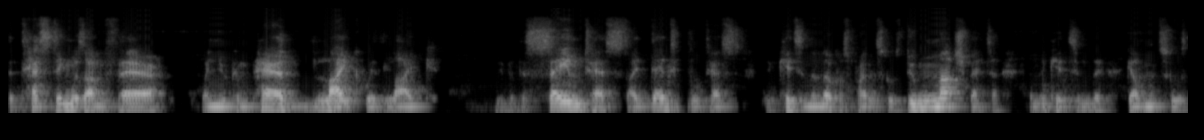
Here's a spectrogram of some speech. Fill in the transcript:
The testing was unfair. When you compare like with like, with the same tests, identical tests, the kids in the low-cost private schools do much better than the kids in the government schools.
